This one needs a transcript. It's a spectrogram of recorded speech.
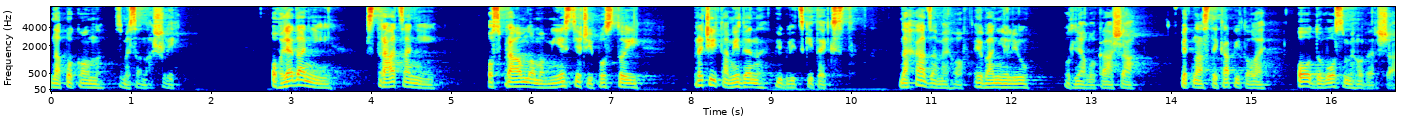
napokon sme sa našli. O hľadaní strácaní, o správnom mieste či postoji, prečítam jeden biblický text. Nachádzame ho v Evaníliu podľa Lukáša v 15. kapitole od 8. verša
